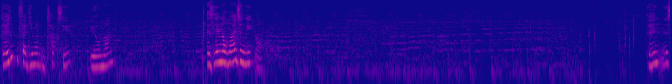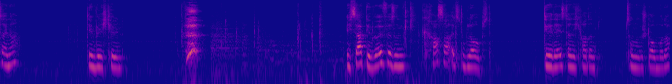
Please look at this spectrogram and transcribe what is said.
Da hinten fährt jemand mit Taxi. Ehrenmann. Es leben noch 19 Gegner. Da hinten ist einer. Den will ich killen. Ich sag dir, Wölfe sind krasser als du glaubst. Digga, der ist da nicht gerade an Zone gestorben, oder?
